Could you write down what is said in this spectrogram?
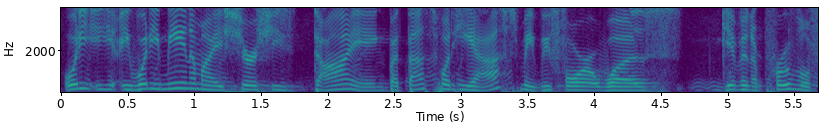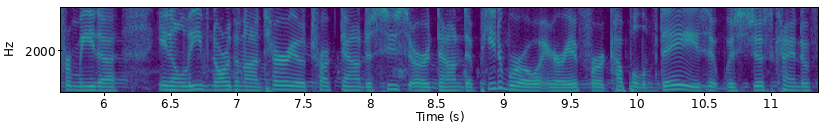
"What do you what do you mean? Am I sure she's dying?" But that's what he asked me before it was given approval for me to, you know, leave Northern Ontario, truck down to Sus or down to Peterborough area for a couple of days. It was just kind of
